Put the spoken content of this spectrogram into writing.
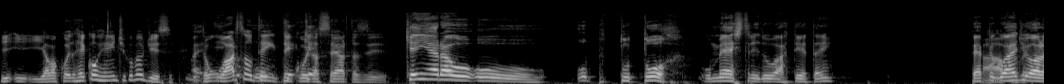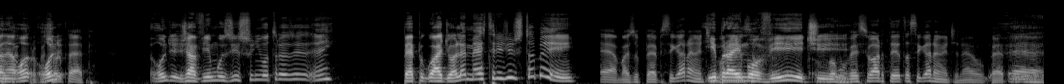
e, e- é uma coisa recorrente, como eu disse. Mas então e o Arsenal o- tem, tem coisas certas e. Quem era o, o, o tutor, o mestre do Arteta, hein? Pepe Ah, Guardiola, né? Onde, Pepe. onde já vimos isso em outras, hein? Pepe Guardiola é mestre disso também, hein? É, mas o Pepe se garante. Ibrahimovic. Vamos ver se, vamos ver se o Arteta se garante, né? O Pepe, É,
